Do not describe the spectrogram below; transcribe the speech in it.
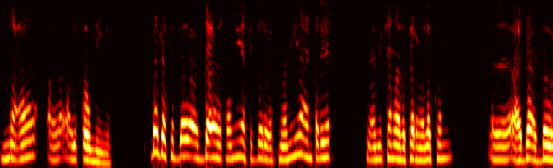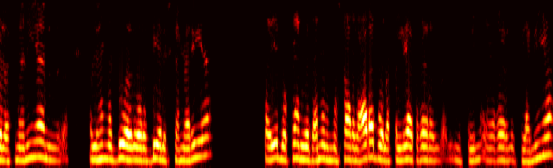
مع آه القومية. بدأت الدعوة القومية في الدولة العثمانية عن طريق يعني كما ذكرنا لكم آه، أعداء الدولة العثمانية اللي هم الدول الأوروبية الاستعمارية. طيب وكانوا يدعمون النصارى العرب والأقليات غير المسلم غير الإسلامية.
